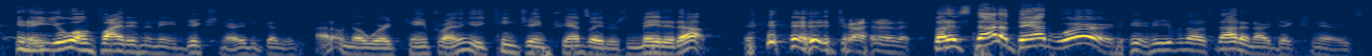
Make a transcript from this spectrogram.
you won't find it in any dictionary because I don't know where it came from. I think the King James translators made it up. but it's not a bad word, even though it's not in our dictionaries.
